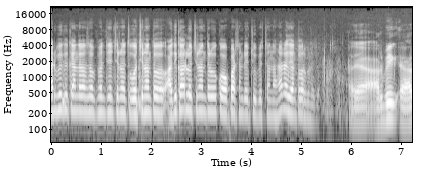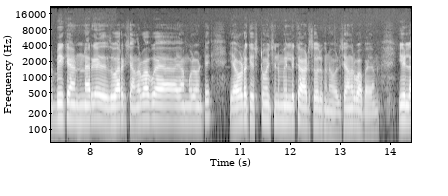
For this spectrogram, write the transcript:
ఆర్బిక కేంద్రం సంబంధించిన వచ్చినంత అధికారులు వచ్చినంత వరకు ఒక పర్సంటేజ్ చూపిస్తుంది అంటున్నారు. అది ఎంతవరకు నిజం? ఆర్బీ ఆర్బీకే అంటున్నారు ఇదివరకు చంద్రబాబు హయాంలో ఉంటే ఎవడికి ఇష్టం వచ్చిన మిల్లుకి ఆడు తోలుకునేవాళ్ళు చంద్రబాబు హయాంలో వీళ్ళు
